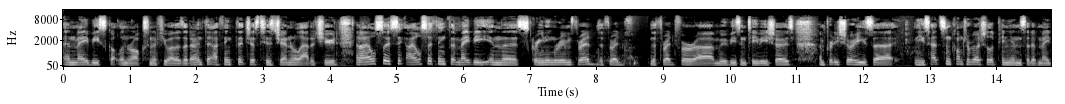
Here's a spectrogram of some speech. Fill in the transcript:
and maybe Scotland Rocks and a few others. I don't think I think that just his general attitude, and I also I also think that maybe in the screening room thread, the thread the thread for uh, movies and TV shows, I'm pretty sure he's uh, he's had some controversial opinions that have made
